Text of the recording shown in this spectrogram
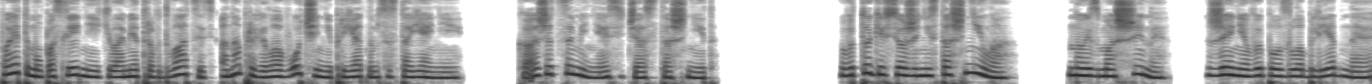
Поэтому последние километров двадцать она провела в очень неприятном состоянии. Кажется, меня сейчас стошнит. В итоге все же не стошнило, но из машины Женя выползла бледная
